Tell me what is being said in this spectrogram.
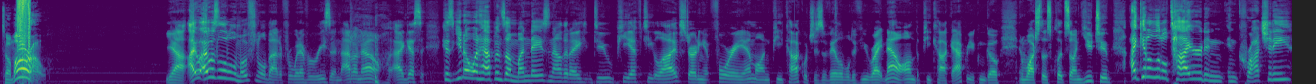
tomorrow. Yeah, I, I, was a little emotional about it for whatever reason. I don't know. I guess because you know what happens on Mondays now that I do PFT Live starting at 4 a.m. on Peacock, which is available to view right now on the Peacock app, or you can go and watch those clips on YouTube. I get a little tired and, and crotchety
